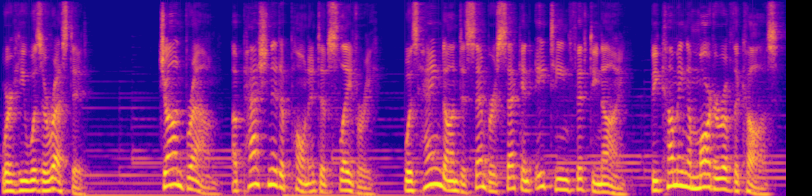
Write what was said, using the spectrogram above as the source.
where he was arrested. John Brown, a passionate opponent of slavery, was hanged on December 2, 1859, becoming a martyr of the cause.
